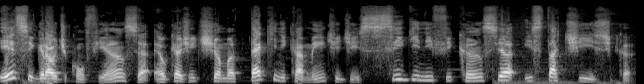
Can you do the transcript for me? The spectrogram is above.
Esse grau de confiança é o que a gente chama tecnicamente de significância estatística.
